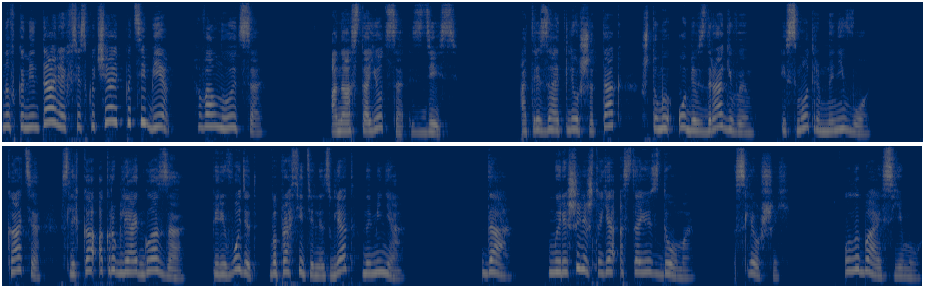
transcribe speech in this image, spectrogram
но в комментариях все скучают по тебе, волнуются. Она остается здесь. Отрезает Леша так, что мы обе вздрагиваем и смотрим на него. Катя слегка округляет глаза, переводит вопросительный взгляд на меня. «Да, мы решили, что я остаюсь дома. С Лешей». Улыбаюсь ему.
